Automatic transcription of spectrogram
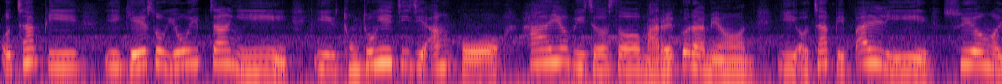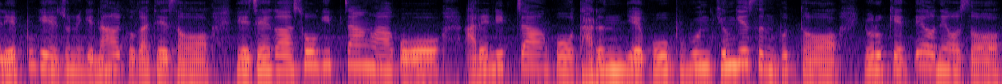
어차피 이 계속 요 입장이 이 통통해지지 않고 하엽이 져서 마를 거라면 이 어차피 빨리 수영을 예쁘게 해주는 게 나을 것 같아서 예 제가 속 입장하고 아랫 입장 그 다른 예그 부분 경계선부터 요렇게 떼어내어서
